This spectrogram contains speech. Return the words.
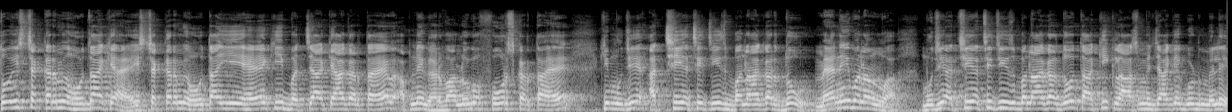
तो इस चक्कर में होता क्या है? इस चक्कर में होता ये है कि बच्चा क्या करता है? अपने घर वालों को फोर्स करता है कि मुझे अच्छी अच्छी चीज़ बनाकर दो। मैं नहीं बनाऊँगा। मुझे अच्छी अच्छी चीज़ बनाकर दो ताकि क्लास में जाके गुड मिले।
